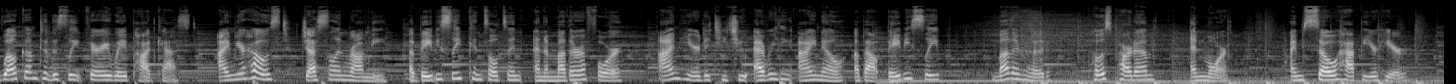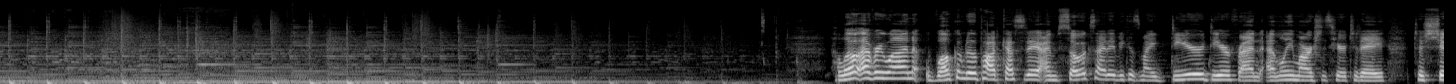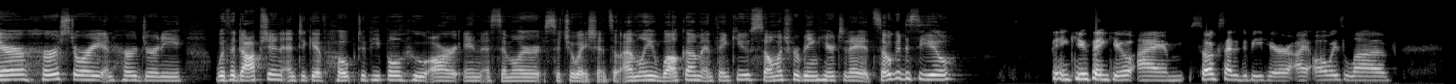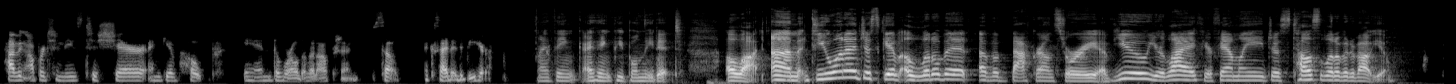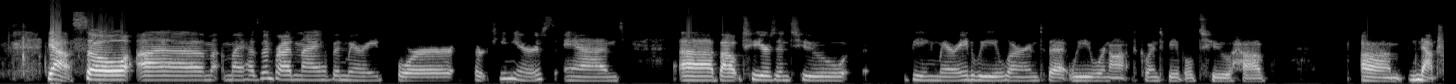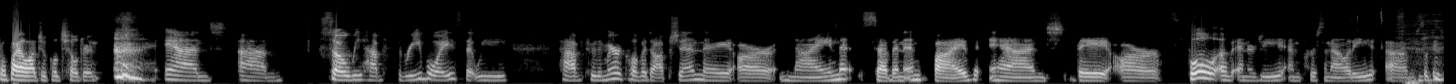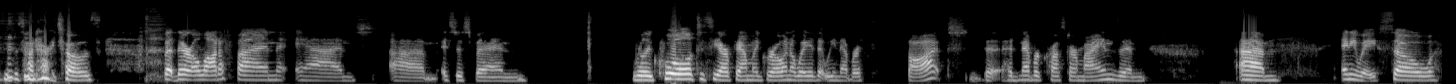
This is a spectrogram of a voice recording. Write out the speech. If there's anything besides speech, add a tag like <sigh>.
Welcome to the Sleep Fairy Way podcast. I'm your host, Jesselyn Romney, a baby sleep consultant and a mother of four. I'm here to teach you everything I know about baby sleep, motherhood, postpartum, and more. I'm so happy you're here. Hello, everyone. Welcome to the podcast today. I'm so excited because my dear, dear friend Emily Marsh is here today to share her story and her journey with adoption and to give hope to people who are in a similar situation. So, Emily, welcome and thank you so much for being here today. It's so good to see you. Thank you. Thank you. I'm so excited to be here. I always love having opportunities to share and give hope in the world of adoption. So, excited to be here. I think I think people need it a lot. Um, do you want to just give a little bit of a background story of you, your life, your family? Just tell us a little bit about you. Yeah. So um, my husband Brad and I have been married for 13 years, and uh, about two years into being married, we learned that we were not going to be able to have um, natural biological children, <clears throat> and um, so we have three boys that we have through the miracle of adoption. They are nine, seven, and five, and they are full of energy and personality. Um, so they keep us on our <laughs> toes, but they're a lot of fun, and um, it's just been really cool to see our family grow in a way that we never thought that had never crossed our minds. And um, anyway, so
